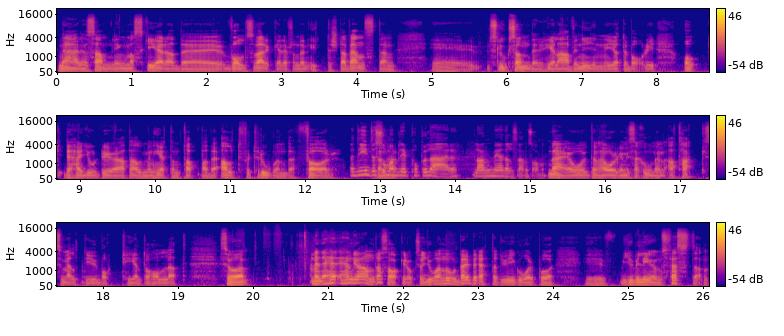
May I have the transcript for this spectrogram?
När en samling maskerade våldsverkare från den yttersta vänstern eh, slog sönder hela Avenyn i Göteborg. Och det här gjorde ju att allmänheten tappade allt förtroende för Det är ju inte så här... man blir populär bland medelsvensson. Nej, och den här organisationen Attack smälte ju bort helt och hållet. Så men det händer ju andra saker också. Johan Norberg berättade ju igår på eh, jubileumsfesten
